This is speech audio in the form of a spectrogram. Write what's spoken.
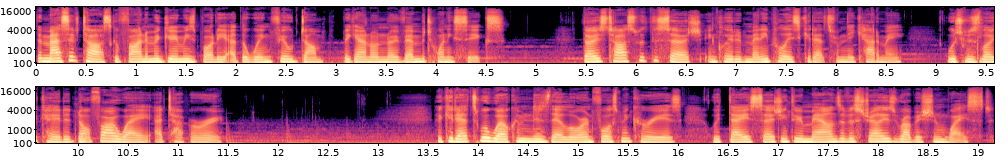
The massive task of finding Megumi's body at the Wingfield dump began on November 26. Those tasked with the search included many police cadets from the academy, which was located not far away at Taperoo. The cadets were welcomed into their law enforcement careers with days searching through mounds of Australia's rubbish and waste.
